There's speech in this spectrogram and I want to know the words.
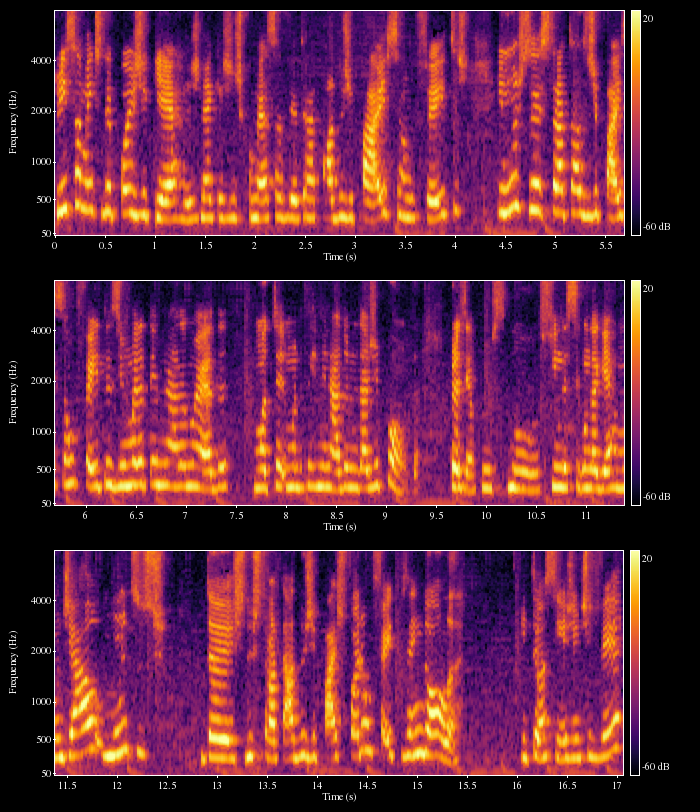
principalmente depois de guerras, né, que a gente começa a ver tratados de paz sendo feitos, e muitos desses tratados de paz são feitos em uma determinada moeda, uma, uma determinada unidade de ponta. Por exemplo, no fim da Segunda Guerra Mundial, muitos das, dos tratados de paz foram feitos em dólar. Então, assim, a gente vê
